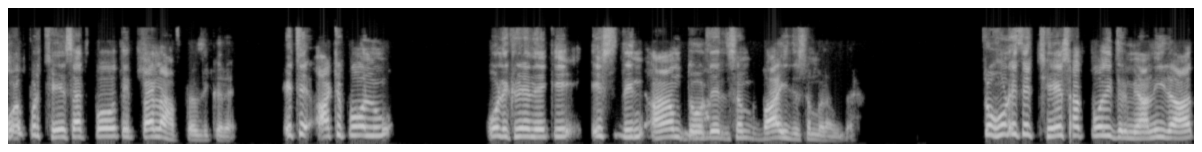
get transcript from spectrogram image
ਹੁਣ ਉੱਪਰ 6-7 ਪੋਹ ਤੇ ਪਹਿਲਾ ਹਫਤਾ ਜ਼ਿਕਰ ਹੈ। ਇੱਥੇ 8 ਪੋਹ ਨੂੰ ਉਹ ਲਿਖ ਰਹੇ ਨੇ ਕਿ ਇਸ ਦਿਨ ਆਮ ਤੌਰ ਤੇ ਦਸੰਬਰ 22 ਦਸੰਬਰ ਆਉਂਦਾ ਹੈ। ਤੋ ਹੁਣ ਇੱਥੇ 6-7 ਪੋਹ ਦੀ ਦਰਮਿਆਨੀ ਰਾਤ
